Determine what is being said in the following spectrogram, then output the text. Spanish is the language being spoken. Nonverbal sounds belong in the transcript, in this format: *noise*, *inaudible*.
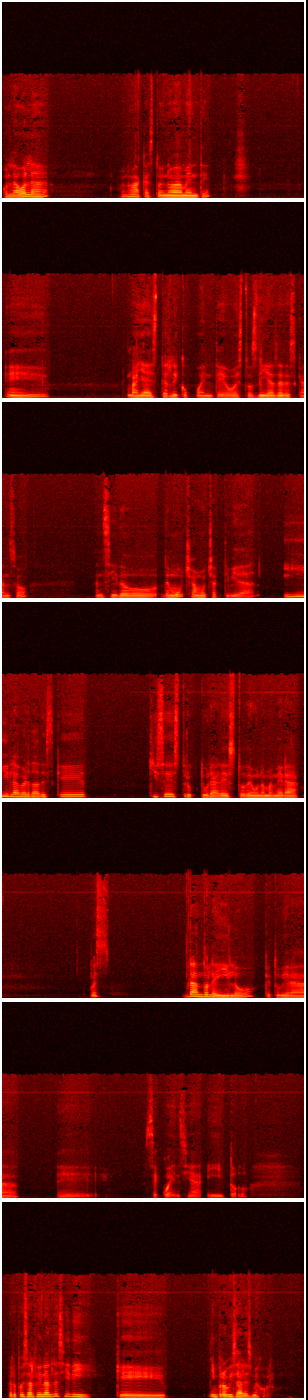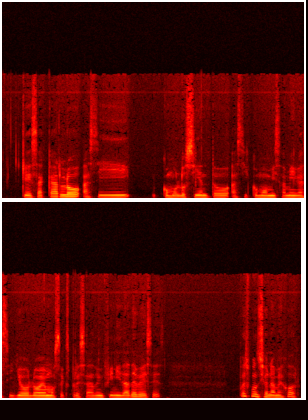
Hola, hola. Bueno, acá estoy nuevamente. Eh, vaya, este rico puente o estos días de descanso han sido de mucha, mucha actividad y la verdad es que quise estructurar esto de una manera, pues, dándole hilo, que tuviera eh, secuencia y todo. Pero pues al final decidí que improvisar es mejor, que sacarlo así como lo siento, así como mis amigas y yo lo hemos expresado infinidad de veces, pues funciona mejor.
